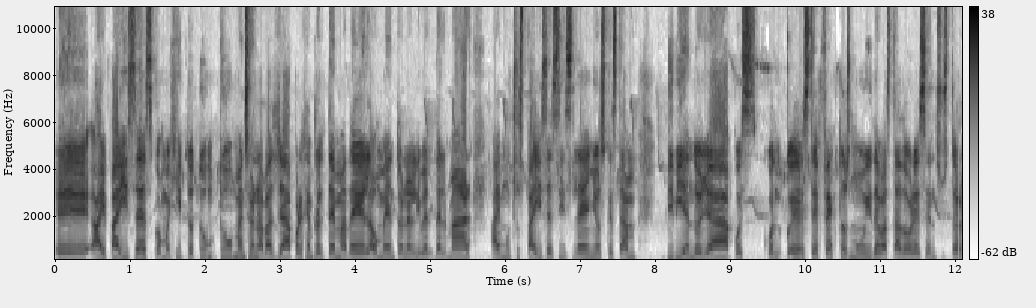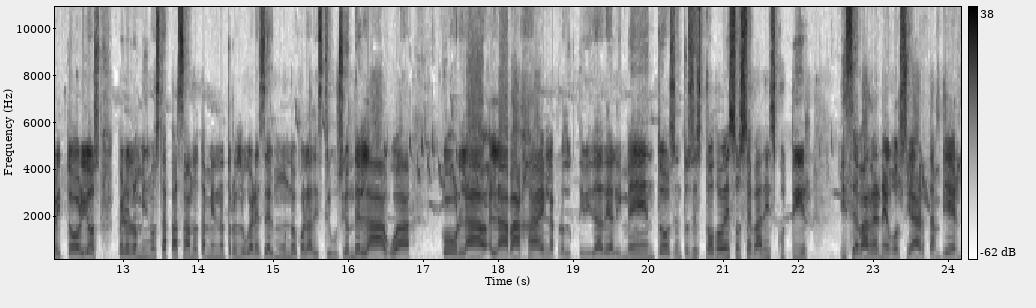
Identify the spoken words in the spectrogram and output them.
eh, hay países como Egipto, tú, tú, mencionabas ya, por ejemplo, el tema del aumento en el nivel del mar, hay muchos países isleños que están viviendo ya pues con este, efectos muy devastadores en sus territorios, pero lo mismo está pasando también en otros lugares del mundo con la distribución del agua, con la, la baja en la productividad de alimentos, entonces todo eso se va a discutir y se va a renegociar también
